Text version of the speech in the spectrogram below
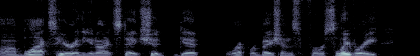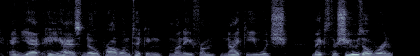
uh, blacks here in the United States should get reprobations for slavery, and yet he has no problem taking money from Nike, which makes their shoes over in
